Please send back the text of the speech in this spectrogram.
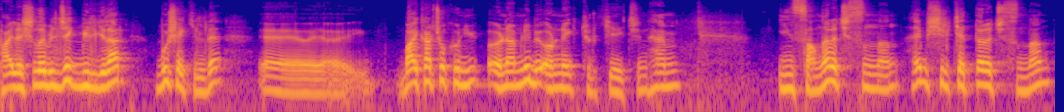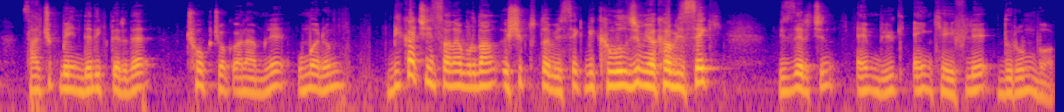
paylaşılabilecek bilgiler bu şekilde. E, Baykar çok önemli bir örnek Türkiye için. Hem insanlar açısından hem şirketler açısından Selçuk Bey'in dedikleri de çok çok önemli. Umarım birkaç insana buradan ışık tutabilsek, bir kıvılcım yakabilsek bizler için en büyük, en keyifli durum bu.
